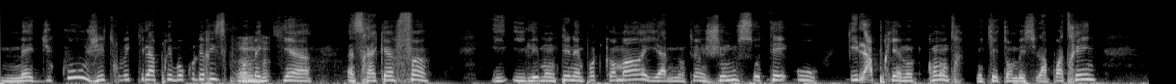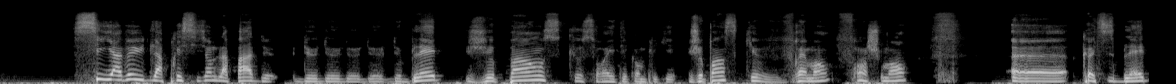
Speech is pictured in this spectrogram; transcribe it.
mais du coup, j'ai trouvé qu'il a pris beaucoup de risques pour un mec mhm. qui est un, striker fin. Il, est monté n'importe comment, il a monté un genou sauté ou il a pris un autre contre, mais qui est tombé sur la poitrine. S'il y avait eu de la précision de la part de, de, de, de, de Blade, je pense que ça aurait été compliqué. Je pense que vraiment, franchement, euh, Curtis Blade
